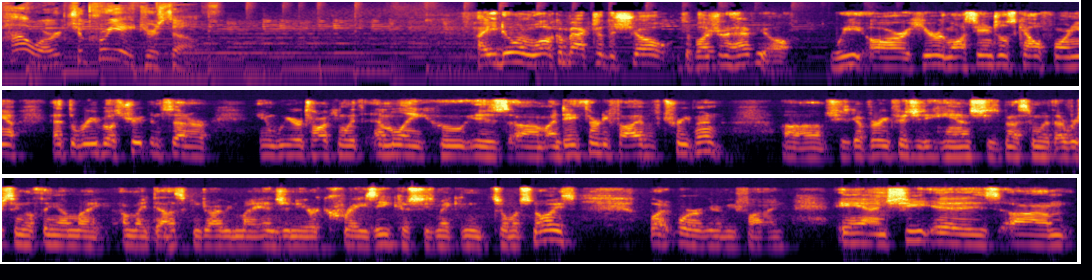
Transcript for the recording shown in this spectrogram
Power to Create Yourself. How you doing? Welcome back to the show. It's a pleasure to have you all. We are here in Los Angeles, California, at the Rebos Treatment Center, and we are talking with Emily, who is um, on day 35 of treatment. Uh, she's got very fidgety hands. She's messing with every single thing on my on my desk and driving my engineer crazy because she's making so much noise. But we're going to be fine. And she is um,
